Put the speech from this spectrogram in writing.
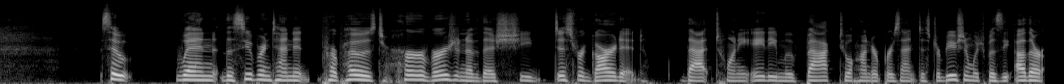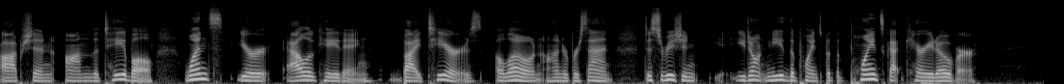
so when the superintendent proposed her version of this, she disregarded that 2080 moved back to 100% distribution, which was the other option on the table. Once you're allocating by tiers alone, 100% distribution, you don't need the points, but the points got carried over.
